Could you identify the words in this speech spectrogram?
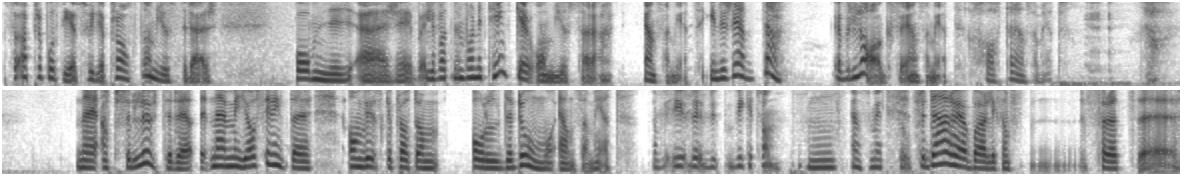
så apropå det så vill jag prata om just det där om ni är, eh, eller vad, vad ni tänker om just så här, ensamhet. Är ni rädda överlag för ensamhet? Hatar ensamhet. Nej, absolut. Nej, men jag ser inte... Om vi ska prata om ålderdom och ensamhet. Vilket som? Ensamhet är stort. För där har jag bara liksom... För att eh,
